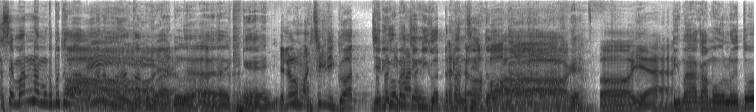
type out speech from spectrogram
SMA 6 kebetulan. Oh, Ini Mahakam gue iya. dulu. Eh, nge- Jadi lo mancing di got. Jadi gimana? mancing di got depan situ. Oh, enggak, enggak. oke. Oh ya. Di Mahakam Ulu itu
